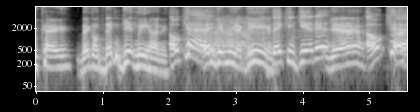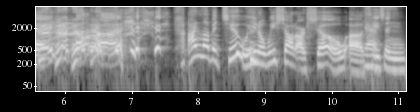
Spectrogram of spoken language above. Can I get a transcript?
UK, they gon' they can get me, honey. Okay. They can get me again. They can get it. yeah. Okay. All right. I love it too. You know, we shot our show, uh, Yes. season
